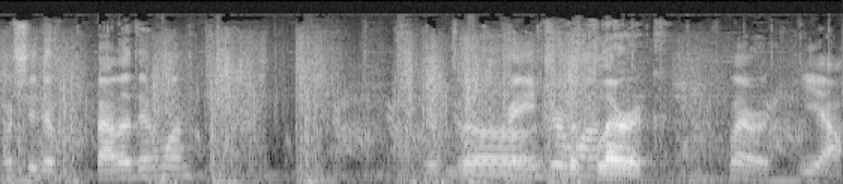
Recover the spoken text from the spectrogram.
Was she the paladin one? The, the, The, ranger the one? cleric. Cleric. Yeah.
